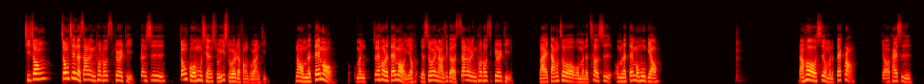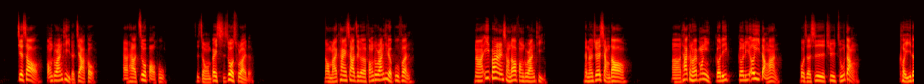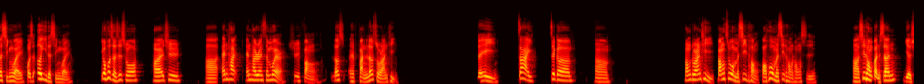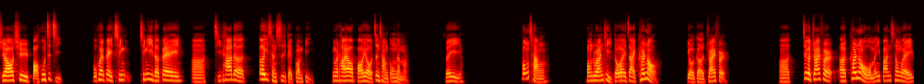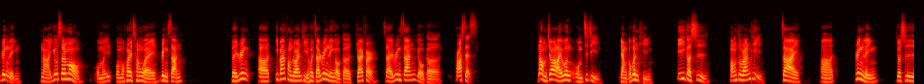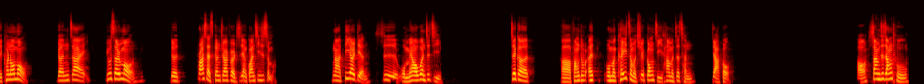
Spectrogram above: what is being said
其中中间的三六零 Total Security 更是中国目前数一数二的防毒软体。那我们的 demo，我们最后的 demo 也也是会拿这个三六零 Total Security 来当做我们的测试，我们的 demo 目标。然后是我们的 background，就要开始介绍防毒软体的架构，还有它的自我保护是怎么被实做出来的。那我们来看一下这个防毒软体的部分。那一般人想到防毒软体，可能就会想到，呃，它可能会帮你隔离隔离恶意档案，或者是去阻挡可疑的行为，或者恶意的行为，又或者是说，它会去啊 anti anti ransomware 去防勒呃反勒索软体。所以在这个嗯防毒软体帮助我们系统保护我们系统的同时，啊，系统本身也需要去保护自己，不会被轻。轻易的被啊其他的恶意程式给关闭，因为它要保有正常功能嘛，所以通常防毒软体都会在 kernel 有个 driver，啊这个 driver 呃 kernel 我们一般称为 ring 零，那 user mode 我们我们会称为 ring 三，所以 ring 呃一般防毒软体会在 ring 零有个 driver，在 ring 三有个 process，那我们就要来问我们自己两个问题，第一个是。防毒软体在呃 ring 零就是 kernel mode，跟在 user mode 的 process 跟 driver 之间的关系是什么？那第二点是我们要问自己，这个呃防毒呃，我们可以怎么去攻击他们这层架构？好，上面这张图，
